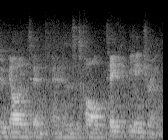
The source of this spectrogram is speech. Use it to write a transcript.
Duke Ellington, and this is called Take the A Train.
